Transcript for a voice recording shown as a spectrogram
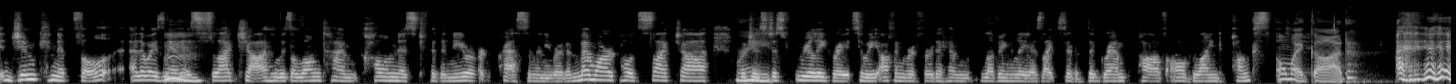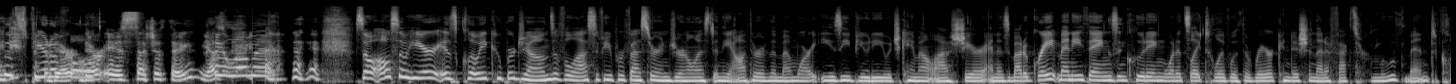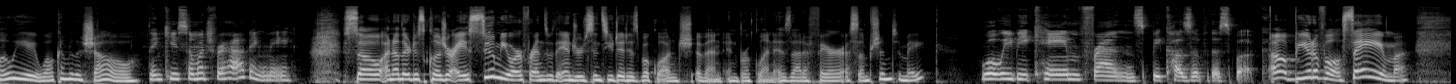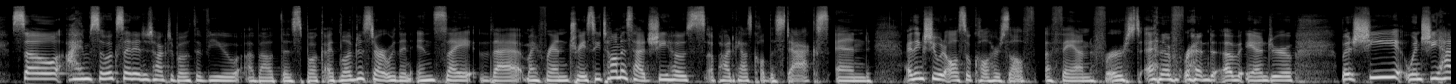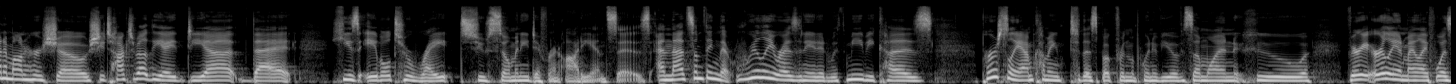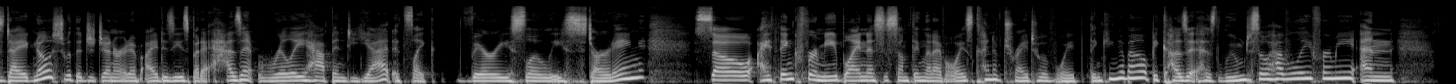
Jim Knipfel, otherwise known mm. as Slackjaw, who was a longtime columnist for the New York Press, and then he wrote a memoir called Slackjaw, which right. is just really great. So we often refer to him lovingly as like sort of the grandpa of all blind punks. Oh my god! It's beautiful. there, there is such a thing. Yes. I love it. so, also here is Chloe Cooper Jones, a philosophy professor and journalist, and the author of the memoir Easy Beauty, which came out last year and is about a great many things, including what it's like to live with a rare condition that affects her movement. Chloe, welcome to the show. Thank you so much for having me. So, another disclosure I assume you are friends with Andrew since you did his book launch event in Brooklyn. Is that a fair assumption to make? Well, we became friends because of this book. Oh, beautiful. Same. So I'm so excited to talk to both of you about this book. I'd love to start with an insight that my friend Traci Thomas had. She hosts a podcast called The Stacks, and I think she would also call herself a fan first and a friend of Andrew. But she, when she had him on her show, she talked about the idea that he's able to write to so many different audiences. And that's something that really resonated with me because personally, I'm coming to this book from the point of view of someone who very early in my life was diagnosed with a degenerative eye disease, but it hasn't really happened yet. It's like very slowly starting. So I think for me, blindness is something that I've always kind of tried to avoid thinking about because it has loomed so heavily for me. And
